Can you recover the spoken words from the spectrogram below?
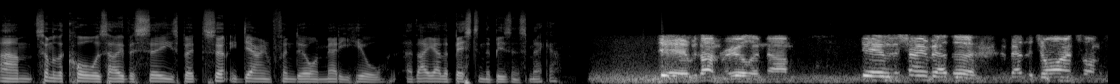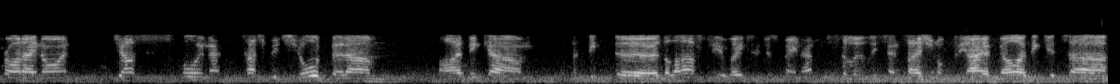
um, some of the callers overseas, but certainly Darren Flindell and Matty Hill, uh, they are the best in the business, Macca. Yeah, it was unreal, and um, yeah, it was a shame about the about the Giants on Friday night, just falling that touch bit short. But um, I think um, I think the the last few weeks have just been absolutely sensational for the AFL. I think it's uh,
